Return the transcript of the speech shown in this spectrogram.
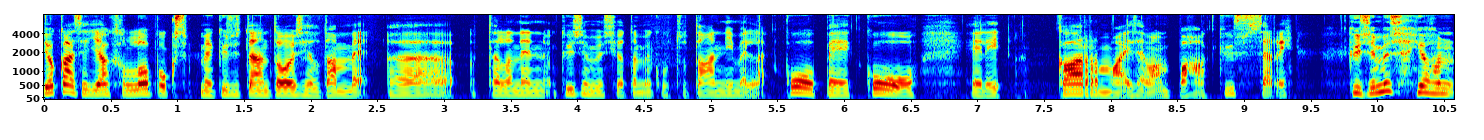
Jokaisen jakson lopuksi me kysytään toisiltamme äh, tällainen kysymys, jota me kutsutaan nimellä KPK, eli karmaisevan paha kyssäri. Kysymys, johon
